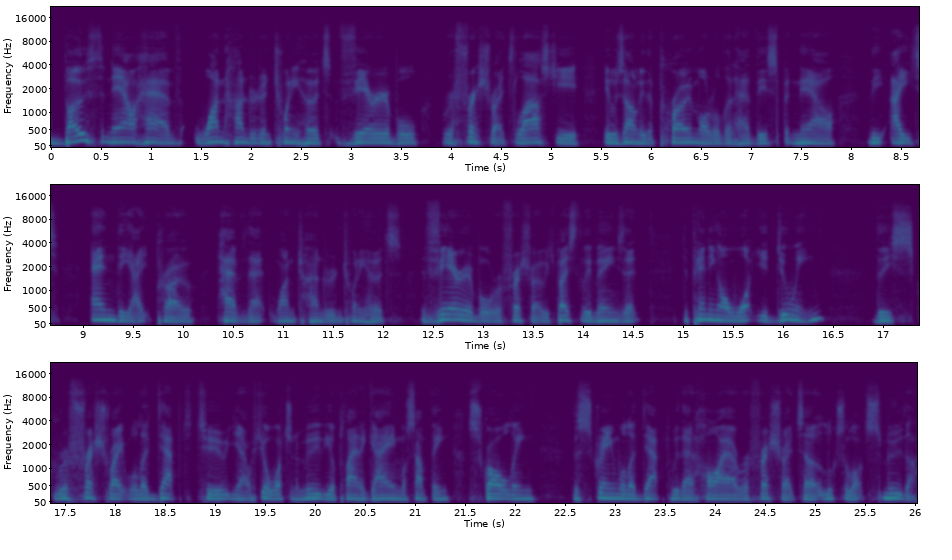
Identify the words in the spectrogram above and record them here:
Both now have 120 hertz variable refresh rates. Last year, it was only the Pro model that had this, but now the 8 and the 8 Pro have that 120 hertz variable refresh rate, which basically means that depending on what you're doing, the refresh rate will adapt to, you know, if you're watching a movie or playing a game or something, scrolling, the screen will adapt with that higher refresh rate, so it looks a lot smoother.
